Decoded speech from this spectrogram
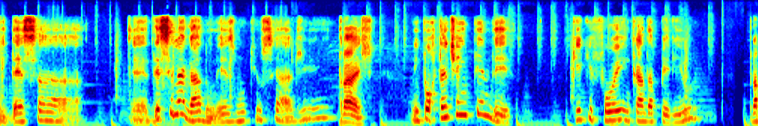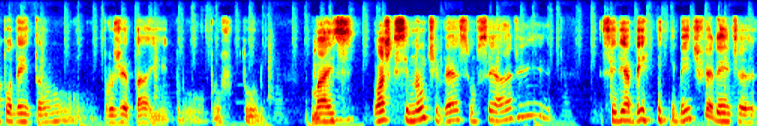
e dessa, é, desse legado mesmo que o SEAD traz. O importante é entender o que, que foi em cada período para poder, então, projetar aí para o futuro. Mas uhum. eu acho que se não tivesse um SEAD, seria bem, bem diferente eh,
